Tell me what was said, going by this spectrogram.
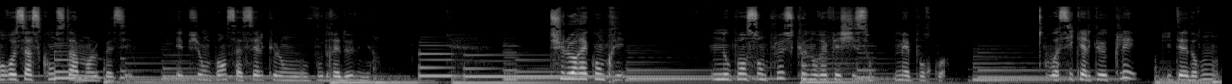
On ressasse constamment le passé, et puis on pense à celle que l'on voudrait devenir. Tu l'aurais compris, nous pensons plus que nous réfléchissons, mais pourquoi? Voici quelques clés qui t'aideront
